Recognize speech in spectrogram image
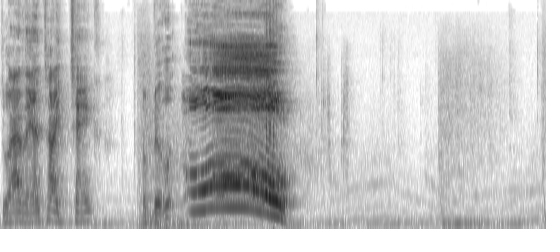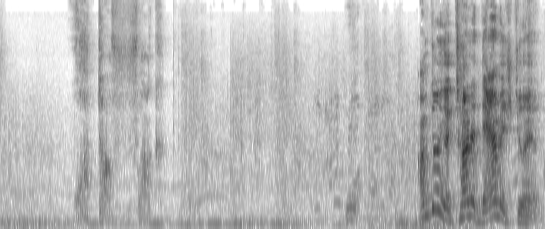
Do I have anti-tank ability? Oh! I'm doing a ton of damage to him.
